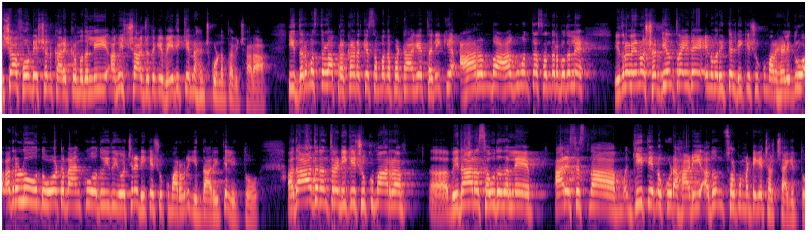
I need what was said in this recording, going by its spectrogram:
ಇಶಾ ಫೌಂಡೇಶನ್ ಕಾರ್ಯಕ್ರಮದಲ್ಲಿ ಅಮಿತ್ ಶಾ ಜೊತೆಗೆ ವೇದಿಕೆಯನ್ನ ಹಂಚಿಕೊಂಡಂತ ವಿಚಾರ. ಈ ಧರ್ಮಸ್ಥಳ ಪ್ರಕರಣಕ್ಕೆ ಸಂಬಂಧಪಟ್ಟ ಹಾಗೆ ತನಿಖೆ ಆರಂಭ ಆಗುವಂತ ಸಂದರ್ಭದಲ್ಲೇ ಇದರಲ್ಲೇನೋ ಷಡ್ಯಂತ್ರ ಇದೆ ಎನ್ನುವ ರೀತಿಯಲ್ಲಿ ಡಿ ಕೆ ಶಿವಕುಮಾರ್ ಹೇಳಿದ್ರು. ಅದರಲ್ಲೂ ಒಂದು ಓಟ್ ಬ್ಯಾಂಕು, ಅದು ಇದು ಯೋಚನೆ ಡಿ ಕೆ ಶಿವಕುಮಾರ್ ಅವರಿಗೆ ಇದ್ದ ರೀತಿಯಲ್ಲಿ ಇತ್ತು ಅದಾದ ನಂತರ ಡಿ ಕೆ ಶಿವಕುಮಾರ್ ವಿಧಾನಸೌಧದಲ್ಲೇ ಆರ್ ಎಸ್ ಎಸ್ನ ಗೀತೆಯನ್ನು ಕೂಡ ಹಾಡಿ ಅದೊಂದು ಸ್ವಲ್ಪ ಮಟ್ಟಿಗೆ ಚರ್ಚೆ ಆಗಿತ್ತು.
